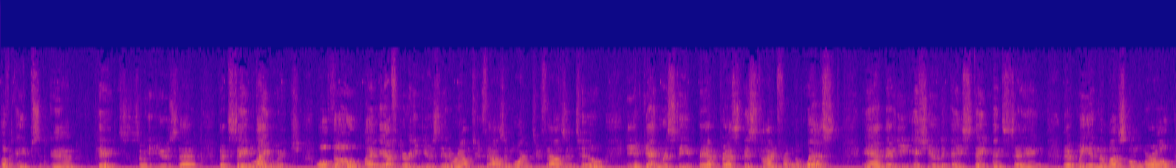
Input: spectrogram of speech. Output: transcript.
of apes and pigs. So he used that that same language. Although uh, after he used it around 2001, 2002, he again received bad press, this time from the West, and that he issued a statement saying that we in the Muslim world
